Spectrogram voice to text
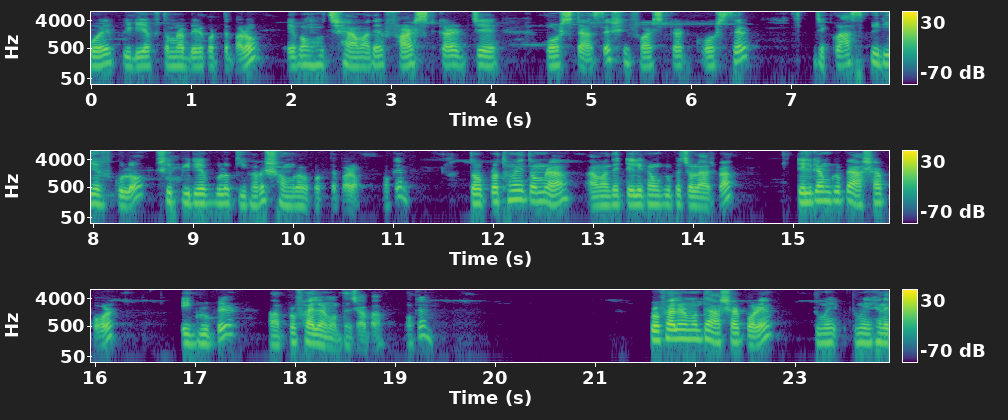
বইয়ের পিডিএফ তোমরা বের করতে পারো এবং হচ্ছে আমাদের ফার্স্ট কার্ড যে কোর্সটা আছে, সেই ফার্স্ট কার্ড কোর্সের যে ক্লাস পিডিএফগুলো সেই পিডিএফগুলো কীভাবে সংগ্রহ করতে পারো ওকে তো প্রথমেই তোমরা আমাদের টেলিগ্রাম গ্রুপে চলে আসবা। টেলিগ্রাম গ্রুপে আসার পর এই গ্রুপের প্রোফাইলের মধ্যে যাবা ওকে প্রোফাইলের মধ্যে আসার পরে তুমি তুমি এখানে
